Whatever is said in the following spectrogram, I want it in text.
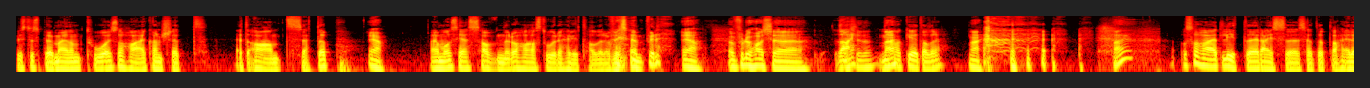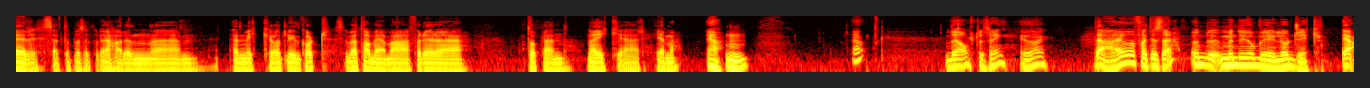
hvis du spør meg gjennom to år, så har jeg kanskje et, et annet setup. Ja. Og jeg må si jeg savner å ha store høyttalere, f.eks. Nei, ja. Ja, For du har ikke jeg ikke det? har ikke høyttalere. Nei. Nei? Og så har jeg et lite reisesetup, da. Eller setup og setup. Jeg har en, eh, en mic og et lydkort som jeg tar med meg for å gjøre topline når jeg ikke er hjemme. Ja. Mm. Det er alt du trenger i dag. Det er jo faktisk det. Men du, men du jobber i Logic Ja.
